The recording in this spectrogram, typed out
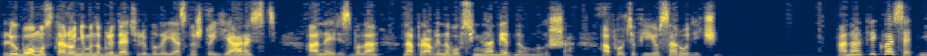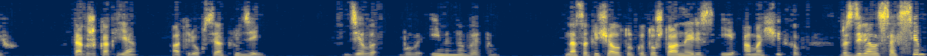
Любому стороннему наблюдателю было ясно, что ярость Анерис была направлена вовсе не на бедного малыша, а против ее сородичей. Она отреклась от них, так же, как я отрекся от людей. Дело было именно в этом. Нас отличало только то, что Анерис и Амахитхов разделяло совсем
